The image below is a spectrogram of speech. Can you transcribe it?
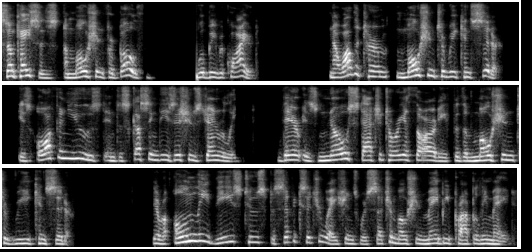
some cases, a motion for both will be required. Now, while the term motion to reconsider is often used in discussing these issues generally, there is no statutory authority for the motion to reconsider. There are only these two specific situations where such a motion may be properly made,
